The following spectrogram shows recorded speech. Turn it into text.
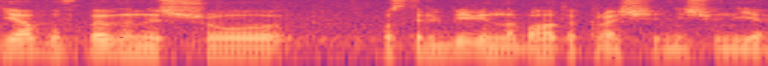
я був впевнений, що по стрільбі він набагато краще, ніж він є.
